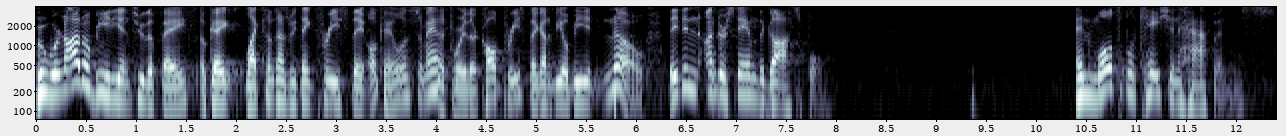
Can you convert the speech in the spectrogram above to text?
who were not obedient to the faith, okay, like sometimes we think priests, they, okay, well, it's mandatory. They're called priests, they got to be obedient. No, they didn't understand the gospel and multiplication happens.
